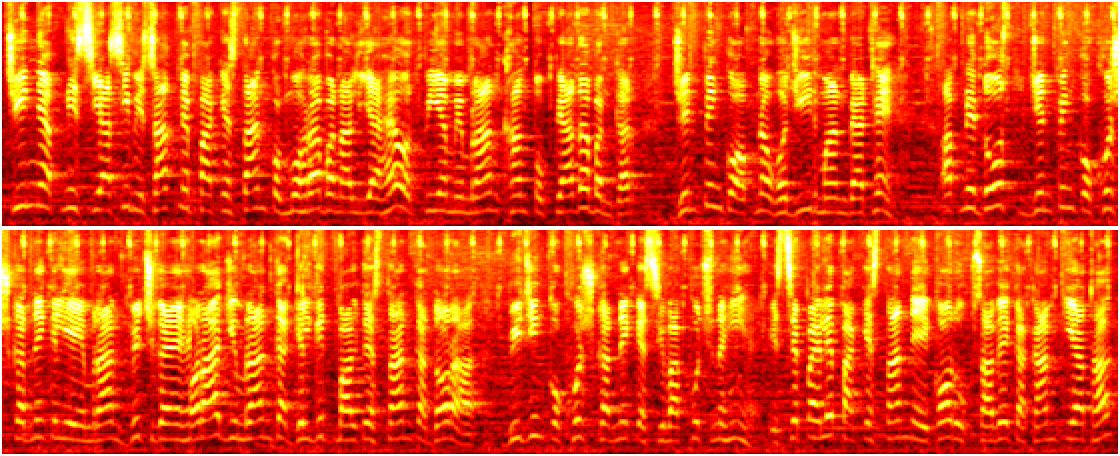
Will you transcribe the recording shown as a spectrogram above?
चीन ने अपनी सियासी विसात में पाकिस्तान को मोहरा बना लिया है और पीएम इमरान खान तो प्यादा बनकर जिनपिंग को अपना वज़ीर मान बैठे हैं। अपने दोस्त जिनपिंग को खुश करने के लिए इमरान बिच गए हैं और आज इमरान का गिलगित बाल्टिस्तान का दौरा बीजिंग को खुश करने के सिवा कुछ नहीं है। इससे पहले पाकिस्तान ने एक और उकसावे का काम किया था।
